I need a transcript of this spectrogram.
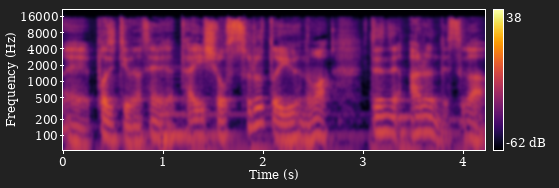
えー、ポジティブな先生が対処するというのは全然あるんですが、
